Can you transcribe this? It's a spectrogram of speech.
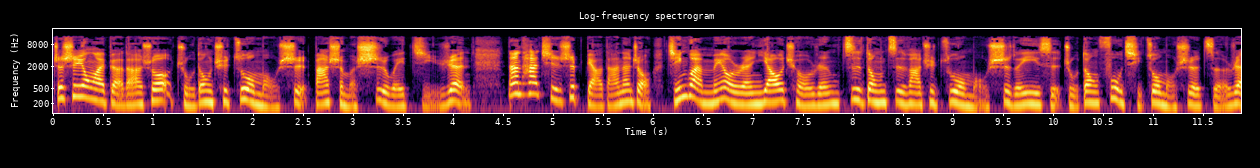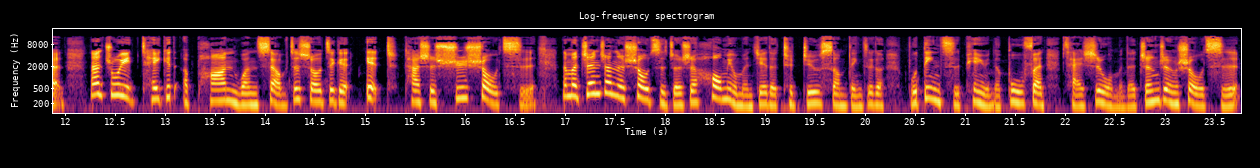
这是用来表达说主动去做某事，把什么视为己任。那它其实是表达那种尽管没有人要求，人自动自发去做某事的意思，主动负起做某事的责任。那注意 take it upon oneself，这时候这个 it 它是虚受词，那么真正的受词则是后面我们接的 to do something 这个不定词片语的部分才是我们的真正受词。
